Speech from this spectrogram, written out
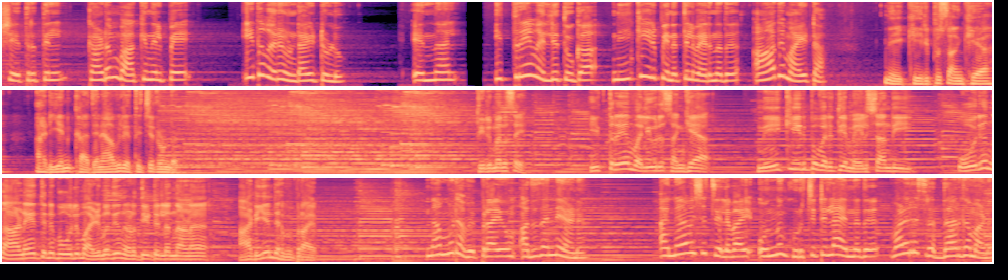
ക്ഷേത്രത്തിൽ കടം ബാക്കി നിൽപ്പേ ഇതുവരെ ഉണ്ടായിട്ടുള്ളൂ. എന്നാൽ ഇത്രയും വലിയ തുക നീക്കിയിരിപ്പ് ഇനത്തിൽ വരുന്നത് ആദ്യമായിട്ടാ. നീക്കിയിരിപ്പ് സംഖ്യ അടിയൻ ഖജനാവിൽ എത്തിച്ചിട്ടുണ്ട്. തിരുമനസേ ഇത്രയും വലിയൊരു സംഖ്യ നീക്കിയിരിപ്പ് വരുത്തിയ മേൽശാന്തി ഒരു നാണയത്തിന് പോലും അഴിമതി നടത്തിയിട്ടില്ലെന്നാണ് അടിയന്റെ അഭിപ്രായം. നമ്മുടെ അഭിപ്രായവും അതുതന്നെയാണ് അനാവശ്യ ചെലവായി ഒന്നും കുറിച്ചിട്ടില്ല എന്നത് വളരെ ശ്രദ്ധാർഹമാണ്.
